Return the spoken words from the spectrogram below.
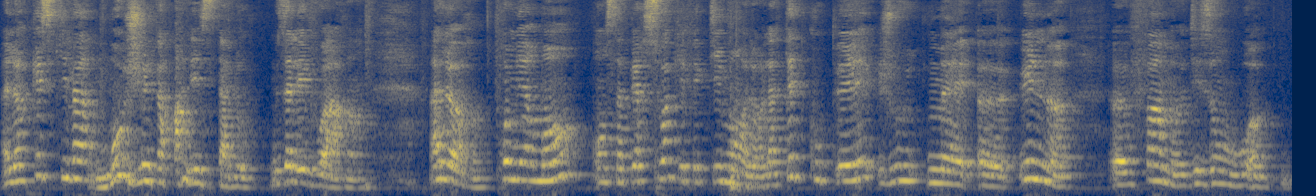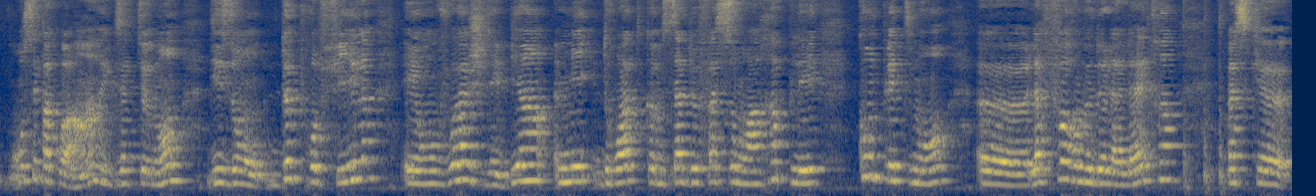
Alors, qu'est-ce qui va... Moi, je vais faire parler ce tableau. Vous allez voir. Hein. Alors, premièrement, on s'aperçoit qu'effectivement, alors la tête coupée, je vous mets euh, une euh, femme, disons, euh, on ne sait pas quoi hein, exactement, disons, de profil, et on voit, je l'ai bien mis droite comme ça, de façon à rappeler complètement euh, la forme de la lettre, parce que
